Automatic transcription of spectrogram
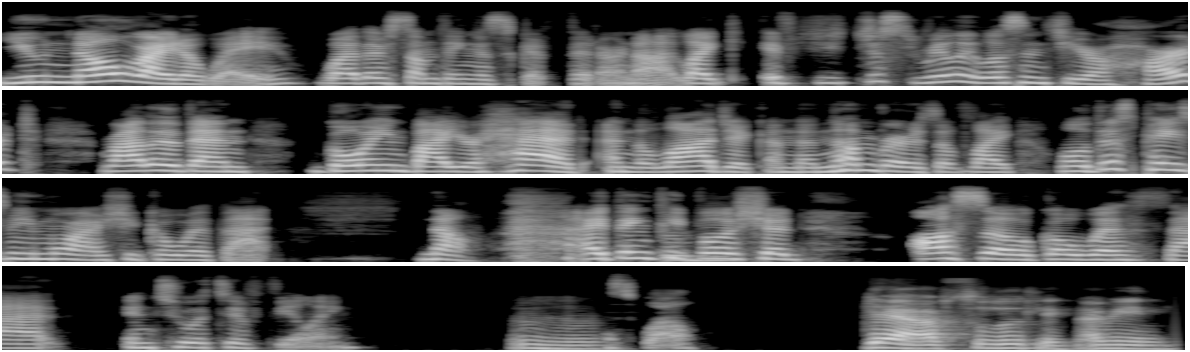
you know right away whether something is a good fit or not. Like if you just really listen to your heart rather than going by your head and the logic and the numbers of like, well, this pays me more, I should go with that no i think people mm-hmm. should also go with that intuitive feeling mm-hmm. as well. Yeah absolutely. I mean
